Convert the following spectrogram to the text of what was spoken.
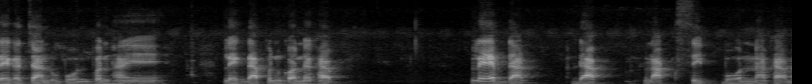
เลขอาจารย์อุบลเพิ่นให้เลขดับเพิ่นก่อนนะครับ เลขดับดับหลักสิบบนนะครับ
